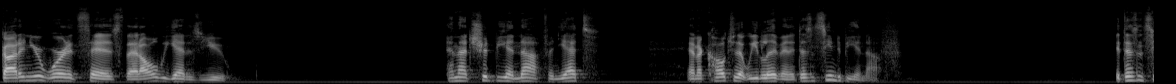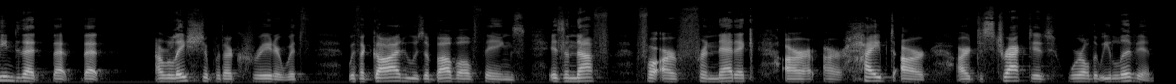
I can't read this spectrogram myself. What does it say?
God, in your word, it says that all we get is you. And that should be enough. And yet, in a culture that we live in, it doesn't seem to be enough. It doesn't seem that, that, that our relationship with our Creator, with, with a God who is above all things, is enough for our frenetic, our, our hyped, our, our distracted world that we live in.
